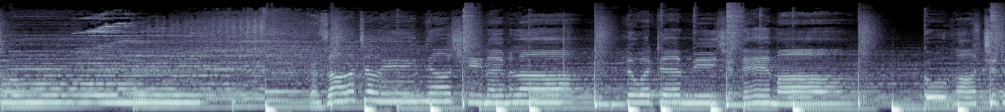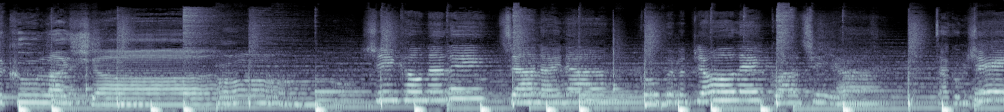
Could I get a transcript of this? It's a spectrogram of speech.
ဆိုကစားချက်လေးများရှိနိုင်မလားလိုအပ်တဲ့မိချင်ထဲမှာကိုဟာချစ်တစ်ခု လိုက်ရှာရှင်ခုံတန်လေးကြားနိုင်တာကိုယ်ပဲမပြောလဲကွာချစ်ရဒါကိုရိပ်မိဘူး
